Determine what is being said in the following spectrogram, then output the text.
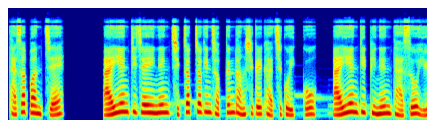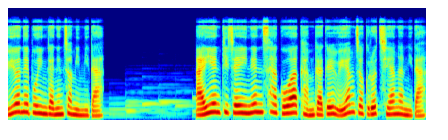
다섯 번째, INTJ는 직접적인 접근 방식을 가지고 있고 INTP는 다소 유연해 보인다는 점입니다. INTJ는 사고와 감각을 외향적으로 지향합니다.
